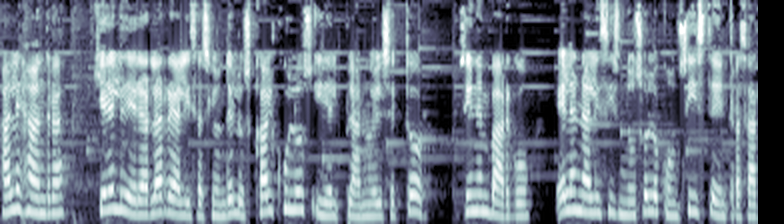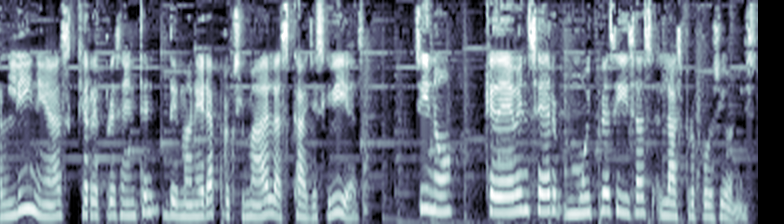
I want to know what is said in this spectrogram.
Alejandra quiere liderar la realización de los cálculos y del plano del sector. Sin embargo, el análisis no solo consiste en trazar líneas que representen de manera aproximada las calles y vías, sino que deben ser muy precisas las proporciones.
